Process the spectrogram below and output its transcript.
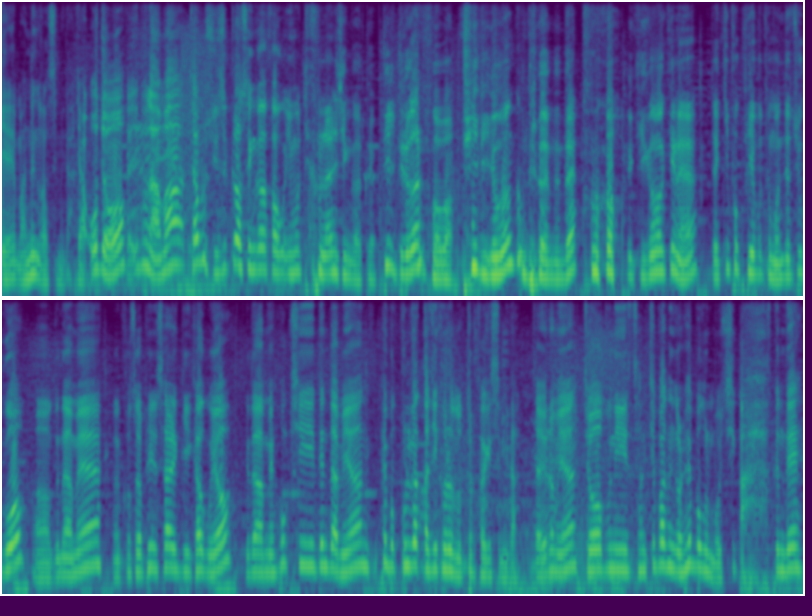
게 맞는 것 같습니다. 자 오죠. 자, 이분 아마 잡을 수 있을 거라고 생각하고 이모티콘을 날리신 것 같아요. 딜 들어가는 거 봐봐. 딜이 요만큼 들어갔는데 기가 막히네. 자 기폭 피해부터 먼저 주고 어 그 다음에 고서 필살기 가고요. 그 다음에 혹시 된다면 회복 불가까지 걸어 놓도록 하겠습니다. 자 이러면 저분이 상처받은 걸 회복을 못 시. 아 근데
